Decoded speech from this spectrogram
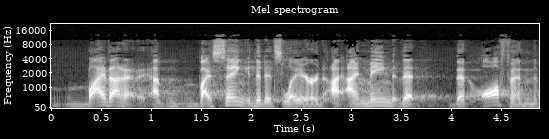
By, that, uh, by saying that it's layered, I, I mean that, that often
